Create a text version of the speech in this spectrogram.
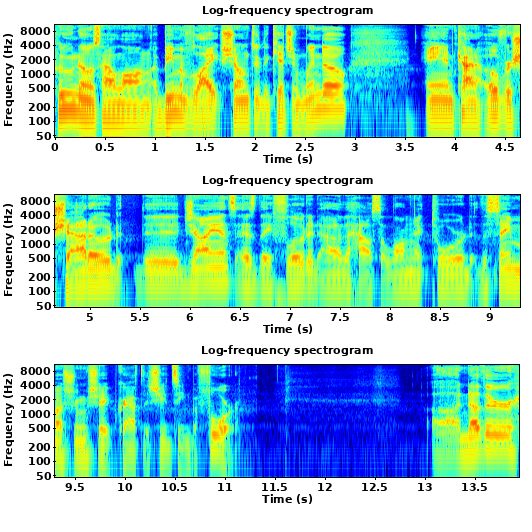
who knows how long, a beam of light shone through the kitchen window and kind of overshadowed the giants as they floated out of the house along it toward the same mushroom-shaped craft that she'd seen before. Uh, another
